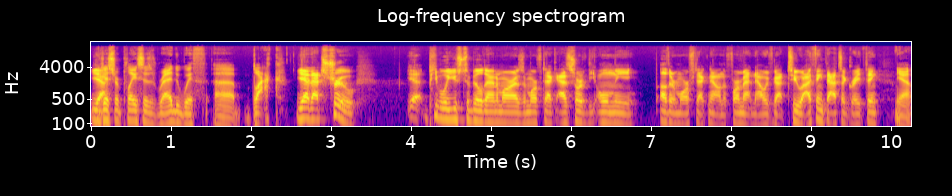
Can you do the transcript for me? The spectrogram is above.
Yeah. It just replaces red with uh, black. Yeah, that's true. Yeah, people used to build Animar as a morph deck as sort of the only other morph deck now in the format. Now we've got two. I think that's a great thing. Yeah.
